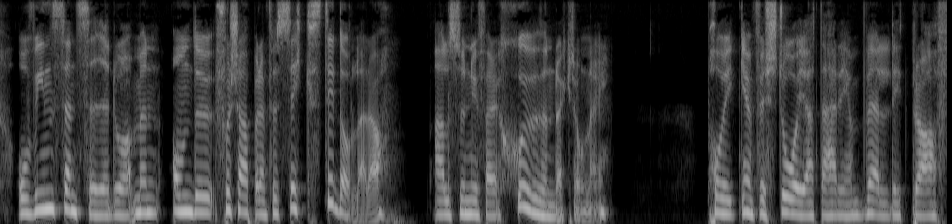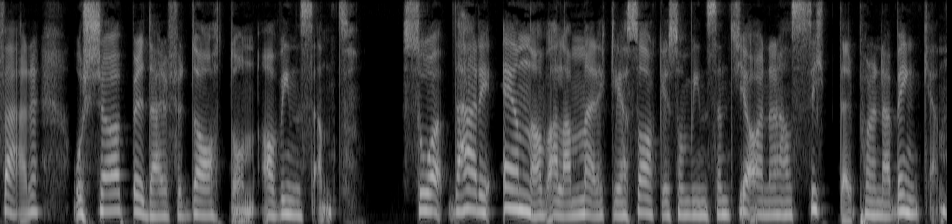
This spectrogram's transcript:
och Vincent säger då, men om du får köpa den för 60 dollar då? Alltså ungefär 700 kronor. Pojken förstår ju att det här är en väldigt bra affär och köper därför datorn av Vincent. Så det här är en av alla märkliga saker som Vincent gör när han sitter på den där bänken.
